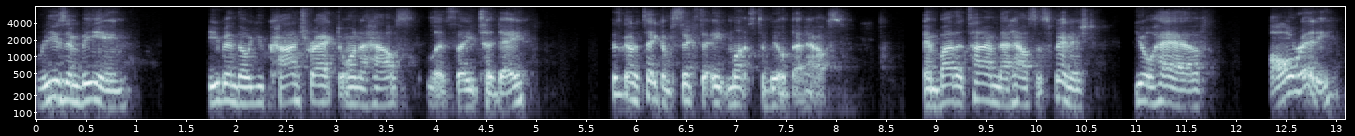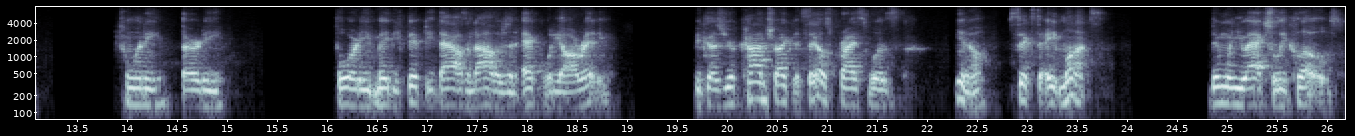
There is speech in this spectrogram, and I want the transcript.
Reason being, even though you contract on a house, let's say today, it's going to take them six to eight months to build that house. And by the time that house is finished, you'll have already 20, 30, 40, maybe $50,000 in equity already because your contracted sales price was, you know, six to eight months than when you actually close,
